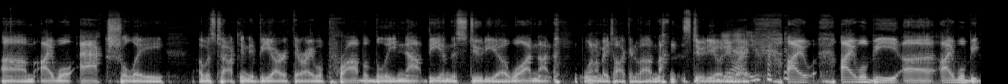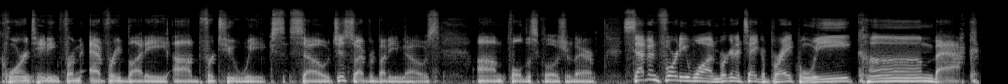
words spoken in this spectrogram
um, I will actually. I was talking to B. Arthur. I will probably not be in the studio. Well, I'm not. What am I talking about? I'm not in the studio Yeah, anyway. I I will be uh, I will be quarantining from everybody uh, for two weeks. So just so everybody knows, um, full disclosure there. Seven forty one. We're going to take a break. When we come back,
